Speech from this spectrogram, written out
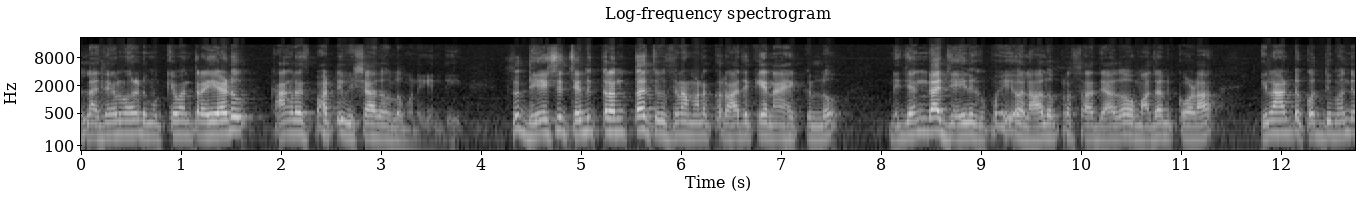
ఇలా జగన్మోహన్ రెడ్డి ముఖ్యమంత్రి అయ్యాడు కాంగ్రెస్ పార్టీ విషాదంలో మునిగింది. సో దేశ చరిత్ర అంతా చూసిన మనకు రాజకీయ నాయకుల్లో నిజంగా జైలుకు పోయి లాలూ ప్రసాద్ యాదవ్ మదన్ కూడా ఇలాంటి కొద్ది మంది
